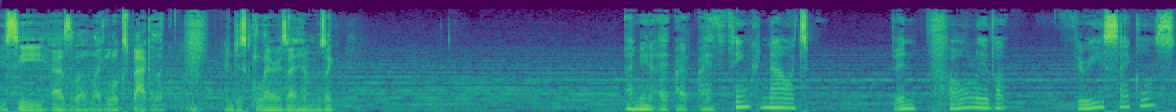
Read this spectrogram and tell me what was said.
you see Asla like looks back and like, and just glares at him. It's like, I mean, I, I, I think now it's been probably about three cycles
